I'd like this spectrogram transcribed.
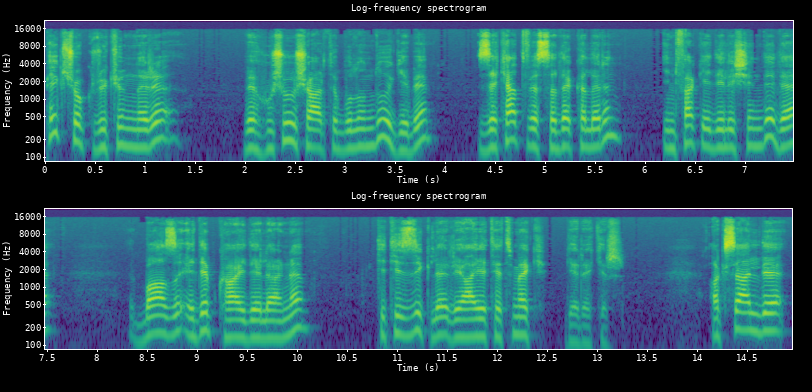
pek çok rükünleri ve huşu şartı bulunduğu gibi zekat ve sadakaların infak edilişinde de bazı edep kaidelerine titizlikle riayet etmek gerekir. Aksi halde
